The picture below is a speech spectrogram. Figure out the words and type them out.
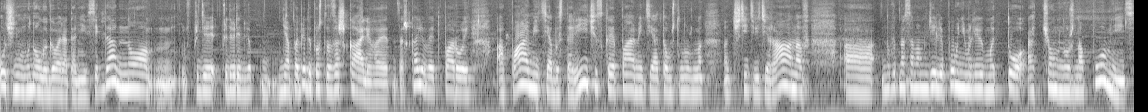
очень много говорят о ней всегда, но в преддверии Дня Победы просто зашкаливает, зашкаливает порой о памяти, об исторической памяти, о том, что нужно э, чтить ветеранов. А, но вот на самом деле помним ли мы то, о чем нужно помнить,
